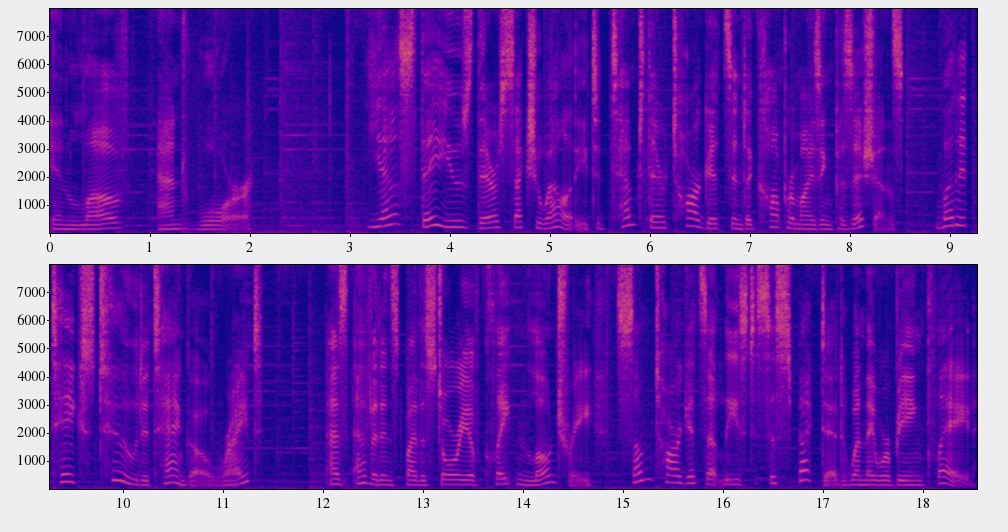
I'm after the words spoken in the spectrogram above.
in love and war. Yes, they used their sexuality to tempt their targets into compromising positions, but it takes two to tango, right? As evidenced by the story of Clayton Lonetree, some targets at least suspected when they were being played.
